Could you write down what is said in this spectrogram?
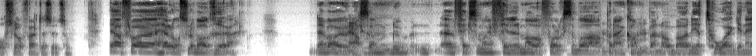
Oslo, føltes ut som. Ja, for hele Oslo var rød. Det var jo Ja. liksom du, Jeg fikk så mange filmer av folk som var på den kampen, og bare de togene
